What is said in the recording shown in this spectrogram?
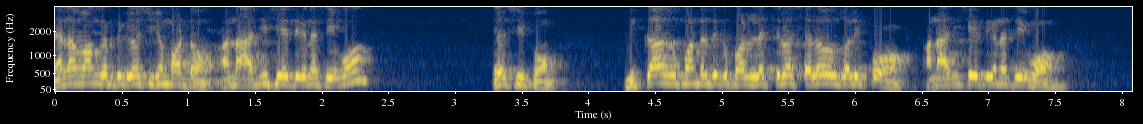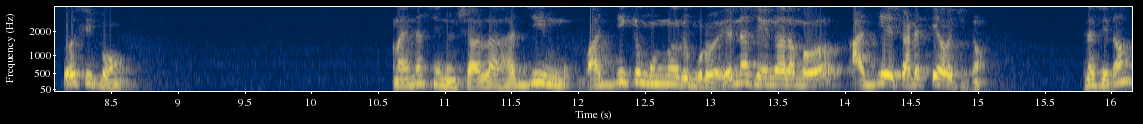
நிலம் வாங்குறதுக்கு யோசிக்க மாட்டோம். ஆனா ஹஜ்ஜி செய்யறதுக்கு என்ன செய்வோம்? யோசிப்போம். நிக்காக பண்றதுக்கு பல லட்ச ரூபா செலவு கழிப்போம் ஆனா அதிசயத்துக்கு என்ன செய்வோம்? யோசிப்போம். ஆனா என்ன செய்யணும்? ஷாலா ஹஜ்ஜி ஹஜ்ஜிக்கு முன்னூறு ரூபாய் என்ன செய்யணும் நம்ம? ஹஜ்ஜியை கடைசியா வச்சுட்டோம். என்ன செய்யணும்?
